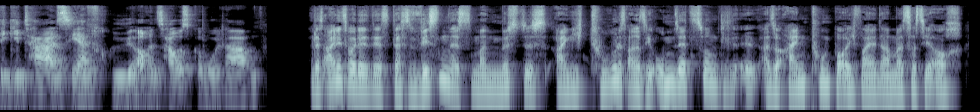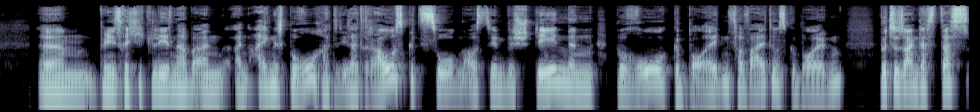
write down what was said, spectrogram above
digital sehr früh auch ins Haus geholt haben. Das eine ist aber das, das Wissen, ist, man müsste es eigentlich tun. Das andere ist die Umsetzung. Also ein Punkt bei euch war ja damals, dass ihr auch ähm, wenn ich es richtig gelesen habe, ein, ein eigenes Büro hattet. Ihr seid rausgezogen aus den bestehenden Bürogebäuden, Verwaltungsgebäuden. Würdest du sagen, dass das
